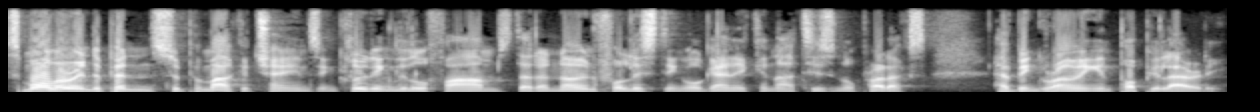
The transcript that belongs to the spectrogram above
Smaller independent supermarket chains, including Little Farms, that are known for listing organic and artisanal products, have been growing in popularity.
